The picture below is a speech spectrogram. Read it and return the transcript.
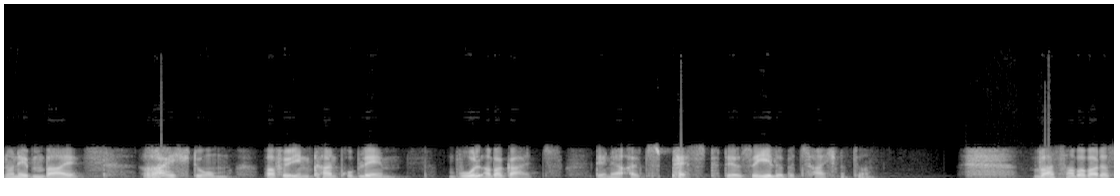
Nur nebenbei, Reichtum war für ihn kein Problem, wohl aber Geiz, den er als Pest der Seele bezeichnete. Was aber war das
